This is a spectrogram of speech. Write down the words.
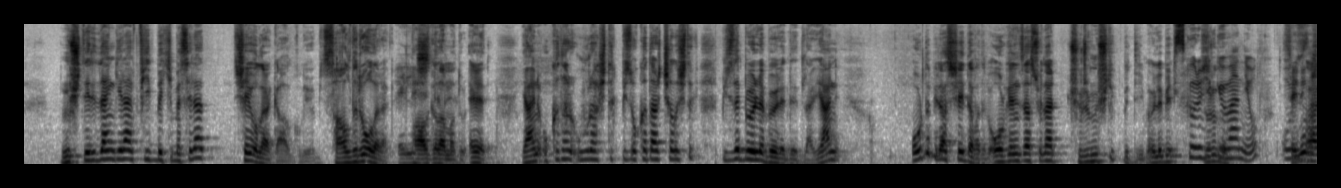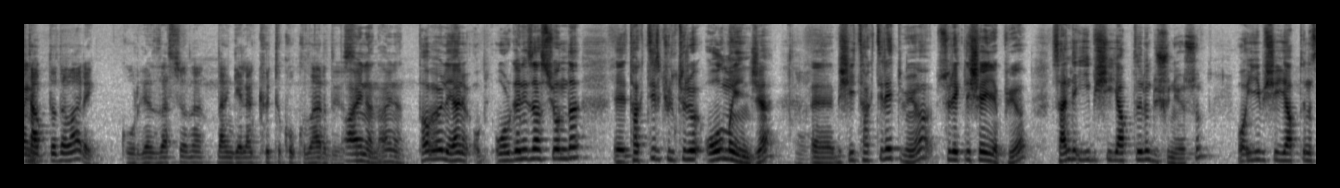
müşteriden gelen feedback'i mesela şey olarak algılıyor. Bir saldırı olarak Eleştiri. algılama dur. Evet. Yani o kadar uğraştık biz o kadar çalıştık biz de böyle böyle dediler. Yani orada biraz şey de var tabii organizasyonel çürümüşlük mü diyeyim öyle bir Psikolojik durum güven yok. O Senin yüzden- kitapta da var ya organizasyondan gelen kötü kokular diyorsun. Aynen aynen. Tam öyle yani organizasyonda e, takdir kültürü olmayınca e, bir şeyi takdir etmiyor. Sürekli şey yapıyor. Sen de iyi bir şey yaptığını düşünüyorsun. O iyi bir şey yaptığını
